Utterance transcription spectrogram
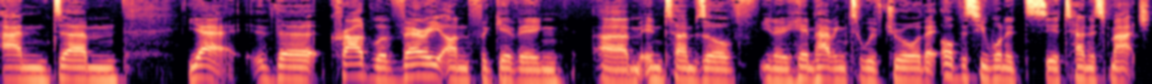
and um, yeah, the crowd were very unforgiving um, in terms of you know him having to withdraw. They obviously wanted to see a tennis match,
